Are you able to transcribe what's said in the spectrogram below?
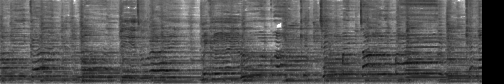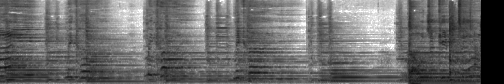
เราไมีกันนานที่เท่าไร ไม่เคย 솔직히 들어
